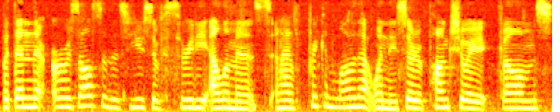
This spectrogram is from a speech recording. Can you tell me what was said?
But then there was also this use of 3D elements, and I freaking love that when they sort of punctuate films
